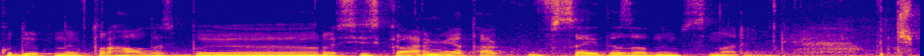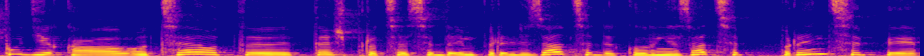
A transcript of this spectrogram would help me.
куди б не вторгалась би російська армія, так все йде за одним сценарієм. Будь-яка, оце от е, теж процеси деімперіалізації, деколонізації, в принципі,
